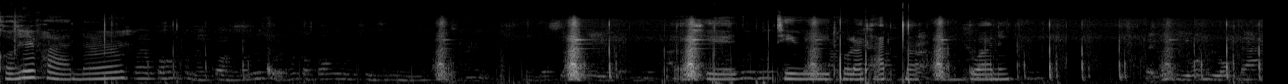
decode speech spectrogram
ขอให้ผ่านนะ โทรทัศน์มาตัวหนึ่งแต่ก็ดีว่ามันลบได้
